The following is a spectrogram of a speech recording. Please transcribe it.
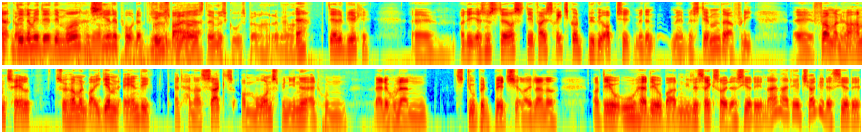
ja, godt. det er nemlig det. Det er måden, han Det er siger det på, der virkelig bare er... stemmeskuespil, han leverer. Ja, det er det virkelig. Øhm, og det, jeg synes, det er, også, det er faktisk rigtig godt bygget op til med, den, med, med stemmen der, fordi øh, før man hører ham tale, så hører man bare igennem Andy, at han har sagt om morens veninde, at hun, hvad er det, hun er en stupid bitch eller et eller andet. Og det er jo uha, det er jo bare den lille seksårige, der siger det. Nej, nej, det er Chucky, der siger det.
